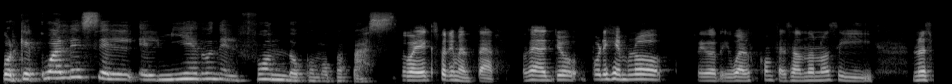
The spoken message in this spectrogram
porque ¿cuál es el, el, miedo en el fondo como papás? Voy a experimentar. O sea, yo, por ejemplo, igual confesándonos y no es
